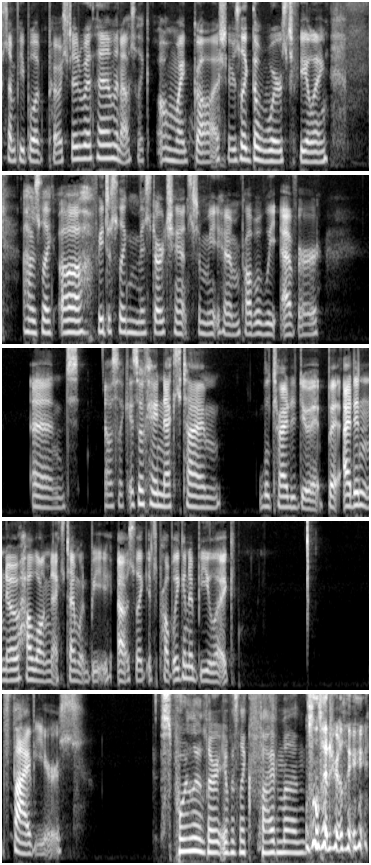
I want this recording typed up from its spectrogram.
some people had posted with him and I was like, "Oh my gosh, it was like the worst feeling." I was like, oh, we just like missed our chance to meet him probably ever." And I was like, "It's okay, next time we'll try to do it." But I didn't know how long next time would be. I was like, "It's probably going to be like 5 years." Spoiler alert, it was like five months. Literally.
